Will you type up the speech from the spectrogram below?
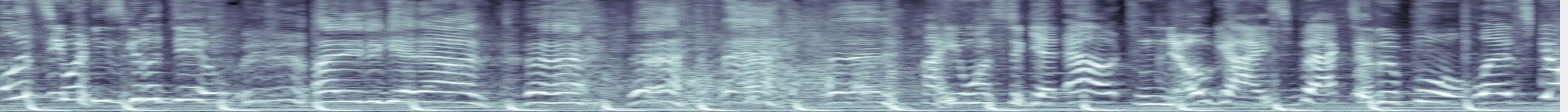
Let's see what he's gonna do. I need to get out. Ah! Ah! Ah! Ah, he wants to get out. No, guys, back to the pool. Let's go.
